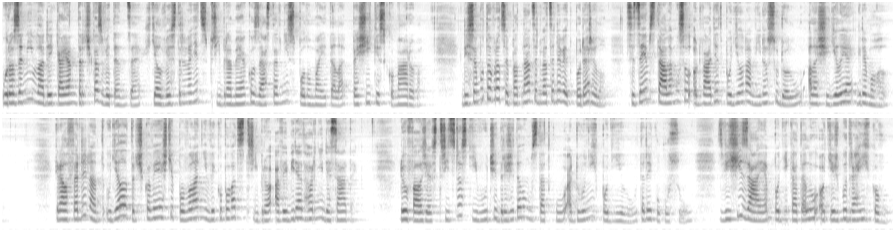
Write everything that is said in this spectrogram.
Urozený vladyka Jan Trčka z Vitence chtěl vystrnadit z příbramy jako zástavní spolumajitele Pešíky z Komárova. Když se mu to v roce 1529 podařilo, sice jim stále musel odvádět podíl na výnosu dolů, ale šidil je, kde mohl. Král Ferdinand udělal Trčkovi ještě povolení vykupovat stříbro a vybírat horní desátek. Doufal, že vstřícností vůči držitelům statků a důlních podílů, tedy kukusů, zvýší zájem podnikatelů o těžbu drahých kovů.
